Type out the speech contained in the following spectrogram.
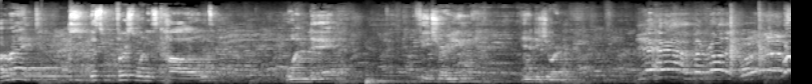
All right. This first one is called One Day, featuring Andy Jordan. Yeah, my brother.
